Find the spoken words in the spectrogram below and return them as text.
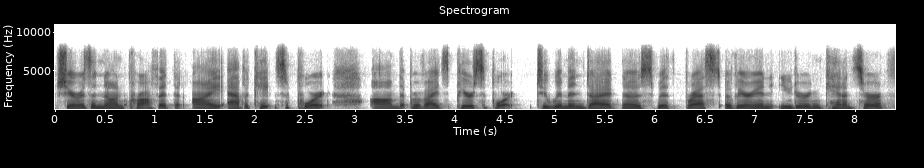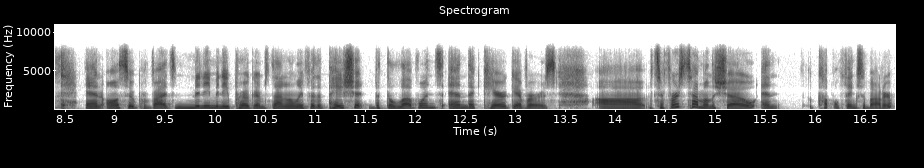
SHARE is a nonprofit that I advocate and support um, that provides peer support to women diagnosed with breast, ovarian, uterine cancer, and also provides many, many programs not only for the patient, but the loved ones and the caregivers. Uh, it's her first time on the show, and a couple things about her.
